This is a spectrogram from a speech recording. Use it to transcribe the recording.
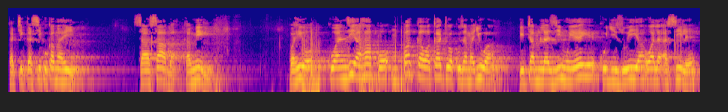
katika siku kama hii saa saba kamili kwa hiyo kuanzia hapo mpaka wakati wa kuzama jua itamlazimu yeye kujizuia wala asile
